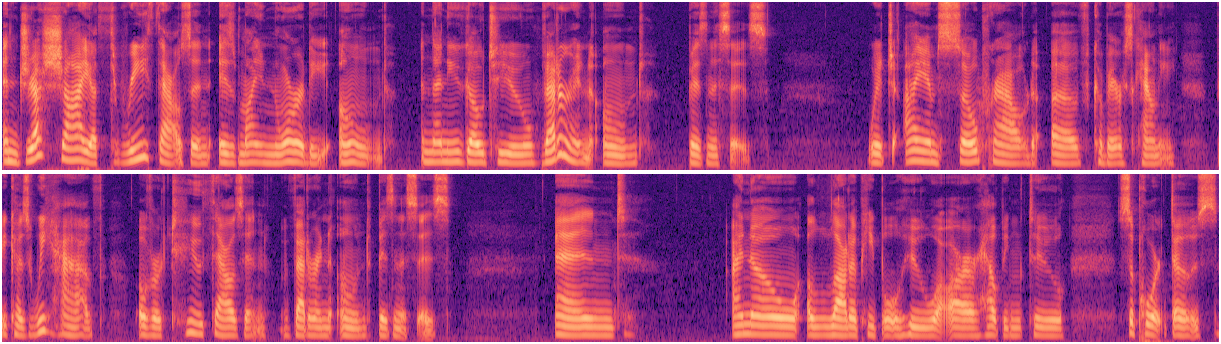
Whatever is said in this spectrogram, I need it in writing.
and just shy of 3,000 is minority owned. And then you go to veteran owned businesses, which I am so proud of Cabarrus County because we have over 2,000 veteran owned businesses. And I know a lot of people who are helping to support those,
